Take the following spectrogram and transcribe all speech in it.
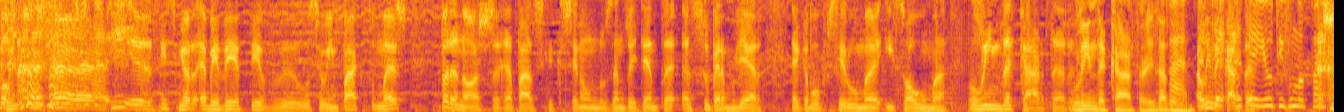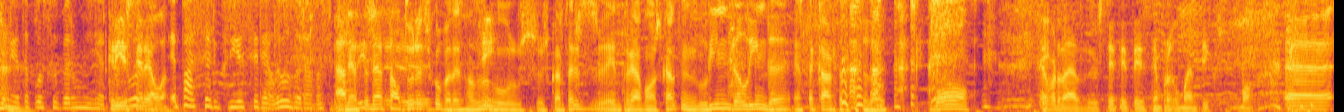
E, eh, sim senhor, a BD teve o seu impacto, mas para nós, rapazes que cresceram nos anos 80, a super-mulher acabou por ser uma e só uma, Linda Carter. Linda Carter, Pá, exatamente. A Linda até, Carter. até eu tive uma paixoneta pela super mulher. Querias Eu ser ela? É pá, sério, queria ser ela. Eu adorava a super Ah, Nessa, nessa altura, eh, desculpa, nessa altura, sim. os, os carteiros entregavam as cartas linda, linda, esta carta que te dou. Bom, É verdade, os CTT sempre românticos. Bom, eh,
